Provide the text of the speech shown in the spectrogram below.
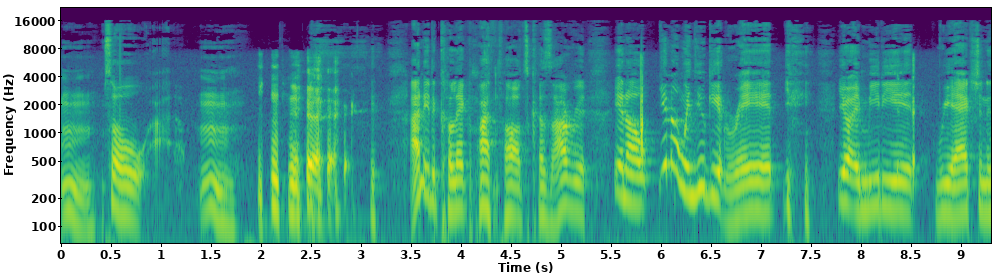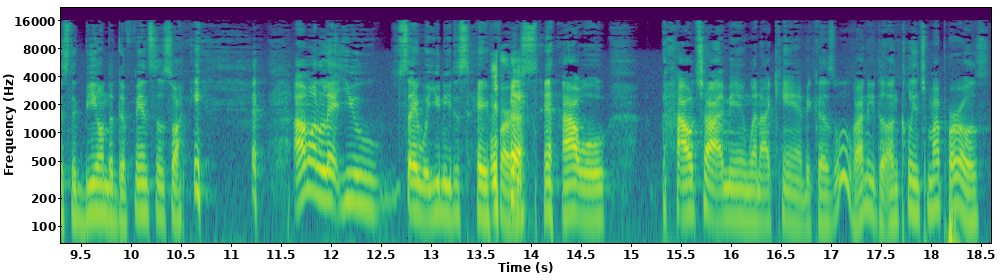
Mm. So, mm. I need to collect my thoughts because I, re- you know, you know when you get red, your immediate reaction is to be on the defensive. So I, I'm gonna let you say what you need to say first, and I will, I'll chime in when I can because ooh, I need to unclench my pearls.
